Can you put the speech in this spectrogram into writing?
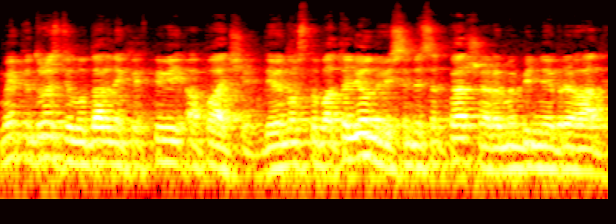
Ми підрозділ ударних FPV Апачі 90 батальйону 81-ї аеромобільної бригади.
